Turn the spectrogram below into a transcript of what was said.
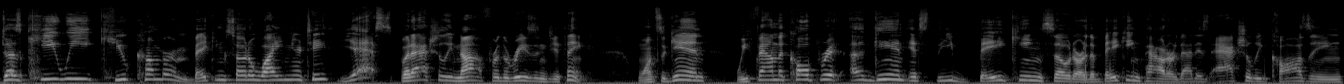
does kiwi, cucumber, and baking soda whiten your teeth? Yes, but actually not for the reasons you think. Once again, we found the culprit again. It's the baking soda or the baking powder that is actually causing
